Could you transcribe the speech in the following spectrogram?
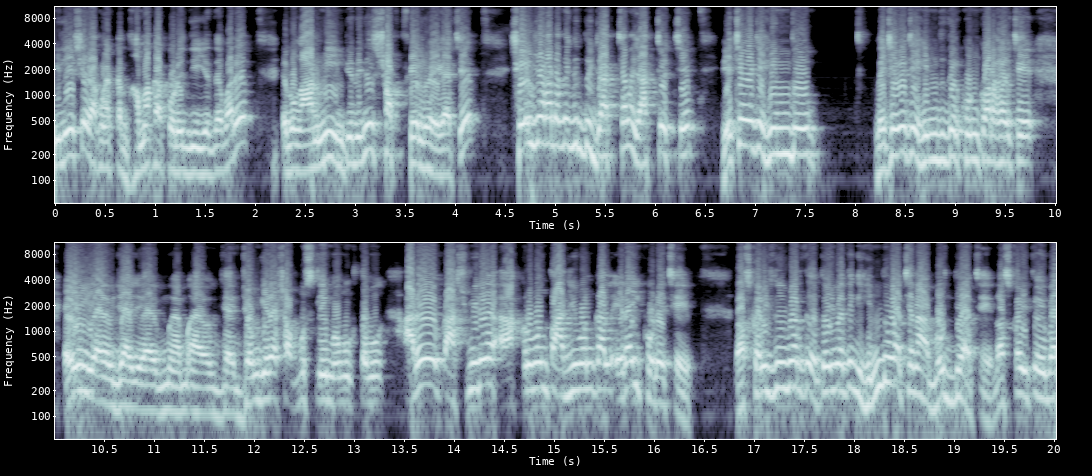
মিলে এসে এরকম একটা ধামাকা করে দিয়ে যেতে পারে এবং আর্মি ইন্টেলিজেন্স সব ফেল হয়ে গেছে। সেই জায়গাটাতে কিন্তু যাচ্ছে না, যাচ্ছে হচ্ছে বেছে বেছে হিন্দু, বেছে বেছে হিন্দুদের খুন করা হয়েছে। এই জঙ্গিরা সব মুসলিম, অমুক তমুক। আরে কাশ্মীরে আক্রমণ তো আজীবনকাল এরাই করেছে। লস্করি তৈবার তৈবা থেকে হিন্দু আছে না, বৌদ্ধ আছে। লস্করি তৈবা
